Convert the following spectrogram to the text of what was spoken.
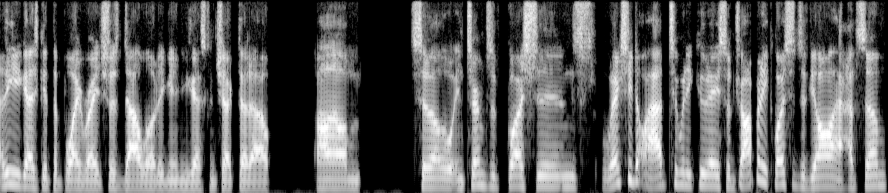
I think you guys get the point, right? It's just downloading and you guys can check that out. Um, so in terms of questions, we actually don't have too many Q&A. So drop any questions if y'all have some.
